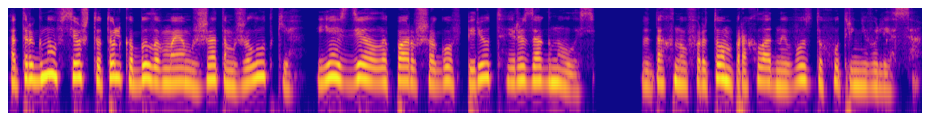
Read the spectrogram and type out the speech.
Отрыгнув всё, что только было в моём сжатом желудке, я сделала пару шагов вперёд и разогнулась, вдохнув ртом прохладный воздух утреннего леса.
